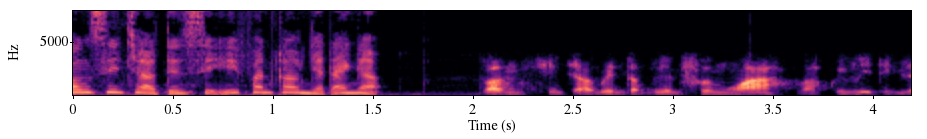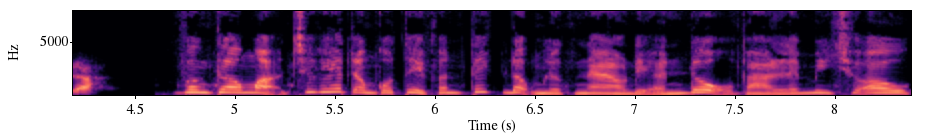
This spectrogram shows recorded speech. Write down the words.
Vâng, xin chào tiến sĩ Phan Cao Nhật Anh ạ. Vâng, xin chào biên tập viên Phương Hoa và quý vị thính giả. Vâng thưa ông ạ, trước hết ông có thể phân tích động lực nào để Ấn Độ và Liên minh châu Âu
